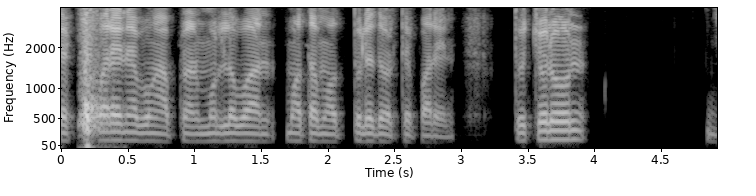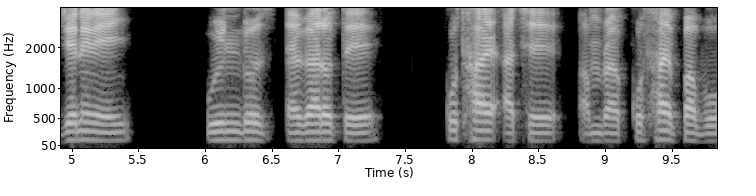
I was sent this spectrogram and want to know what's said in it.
দেখতে পারেন এবং আপনার মূল্যবান মতামত তুলে ধরতে পারেন। তো চলুন, জেনে নেই উইন্ডোজ এগারোতে কোথায় আছে, আমরা কোথায় পাবো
